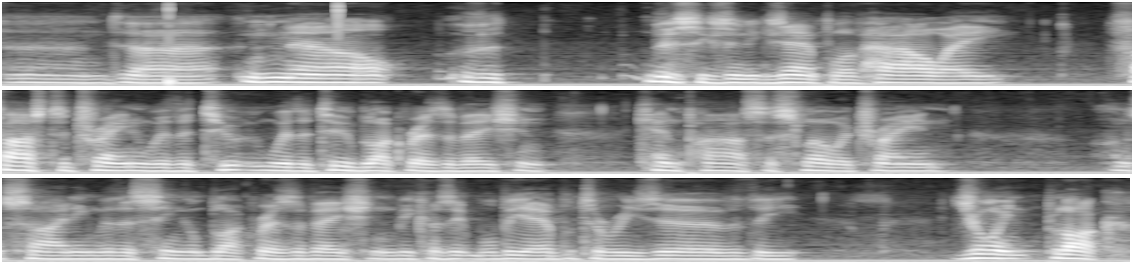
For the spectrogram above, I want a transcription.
And uh, now the, this is an example of how a faster train with a two with a two block reservation can pass a slower train on siding with a single block reservation because it will be able to reserve the joint block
